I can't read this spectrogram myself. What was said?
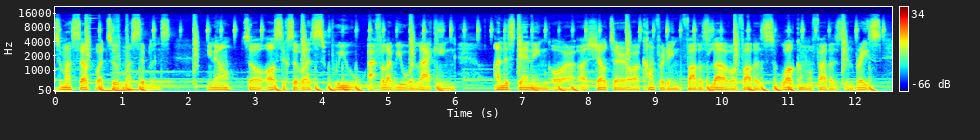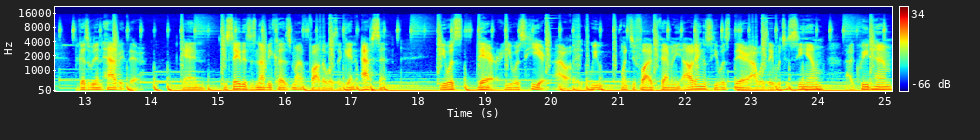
to myself but to my siblings. You know, so all six of us, we I feel like we were lacking understanding or a shelter or a comforting father's love or father's welcome or father's embrace because we didn't have it there. And to say this is not because my father was again absent he was there. He was here. I, we went to five family outings. He was there. I was able to see him. I greet him.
